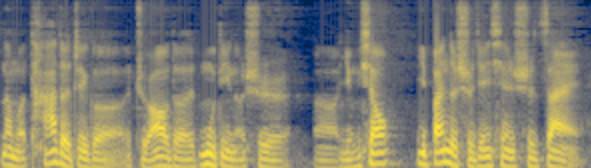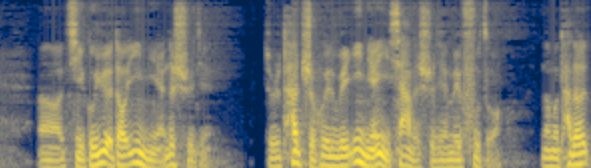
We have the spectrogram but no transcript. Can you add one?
那么它的这个主要的目的呢是呃营销，一般的时间线是在呃几个月到一年的时间，就是它只会为一年以下的时间为负责。那么它的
